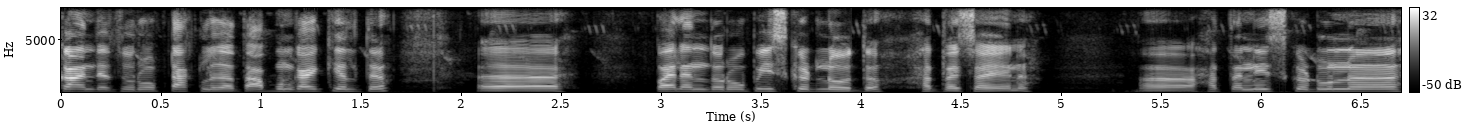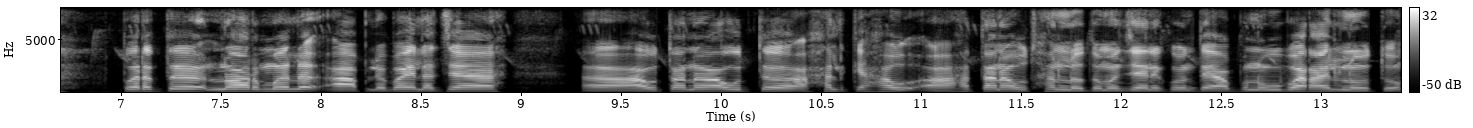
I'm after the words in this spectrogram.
कांद्याचं रोप टाकलं जातं. आपण काय केलं तर पहिल्यांदा रोप इसकटलं होतं हाताच्या साह्यानं हाताने इसकटून परत नॉर्मल आपल्या बैलाच्या अ, आवतानं आऊत हलक्या हाव हातानं आऊत आणलं होतं. म्हणजे जेणेकरून ते आपण उभा राहिलो नव्हतो.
